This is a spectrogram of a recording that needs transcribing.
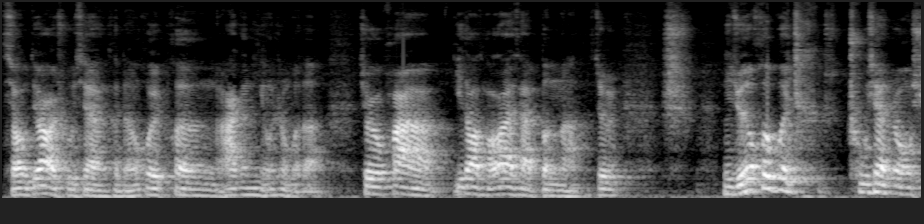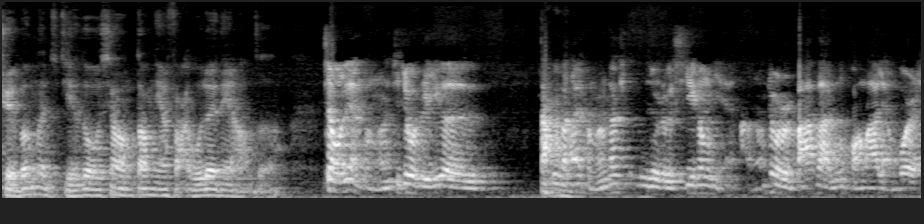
小组第二出现，可能会碰阿根廷什么的，就是怕一到淘汰赛崩啊。就是你觉得会不会出现这种雪崩的节奏，像当年法国队那样子？教练可能这就是一个大，说白了，可能他甚至就是个牺牲品。可能就是巴萨跟皇马两拨人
